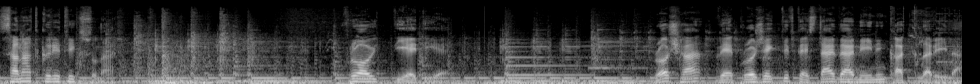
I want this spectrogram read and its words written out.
Sanat Kritik sunar. Freud diye diye. Roşha ve Projektif Testler Derneği'nin katkılarıyla.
